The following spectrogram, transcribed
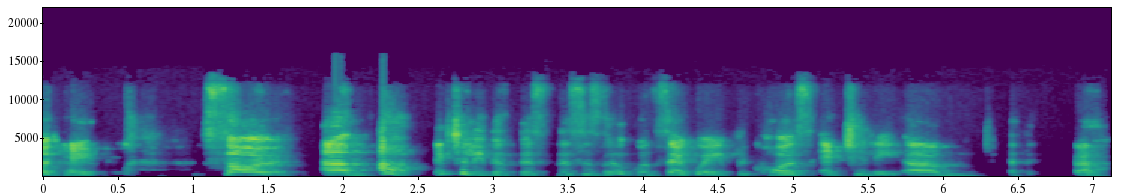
Okay. So um oh actually this this this is a good segue because actually um uh,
